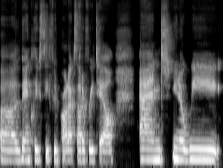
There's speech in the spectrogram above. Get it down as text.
uh, Van Cleve seafood products out of retail, and you know we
